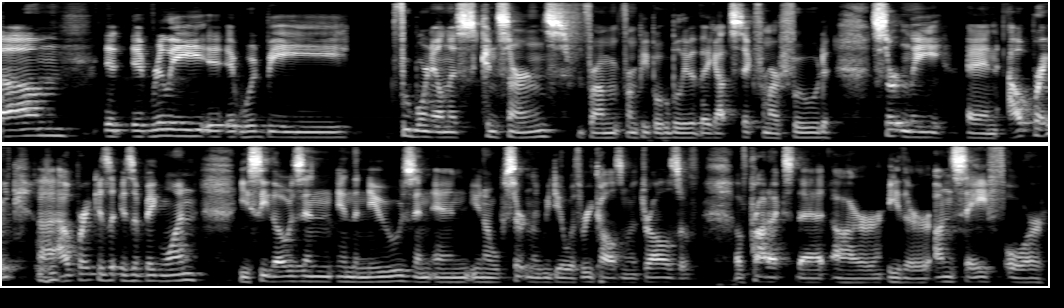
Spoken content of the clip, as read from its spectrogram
Um, it it really it, it would be foodborne illness concerns from from people who believe that they got sick from our food. Certainly, an outbreak. Uh, mm-hmm. Uh, outbreak is a, is a big one. You see those in in the news, and and you know certainly we deal with recalls and withdrawals of of products that are either unsafe or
